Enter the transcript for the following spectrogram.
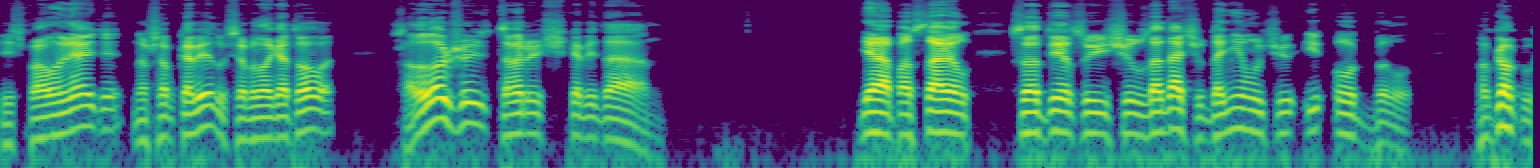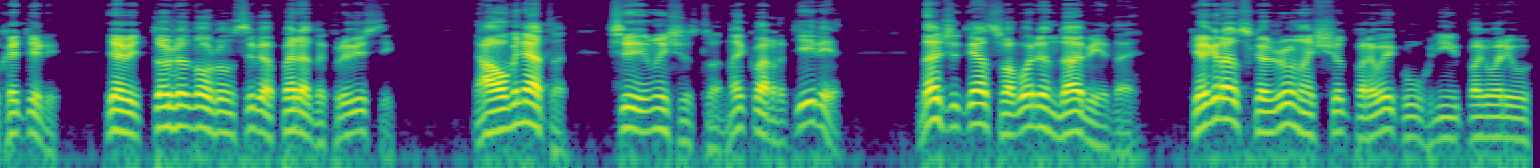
Исполняйте, к обеду все было готово. Слушаюсь, товарищ капитан. Я поставил соответствующую задачу Даниловичу и отбыл. А как вы хотели? Я ведь тоже должен себя в порядок привести. А у меня-то все имущество на квартире. Значит, я свободен до обеда. Как раз скажу насчет паровой кухни, поговорю.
